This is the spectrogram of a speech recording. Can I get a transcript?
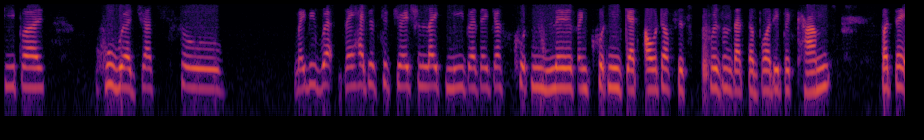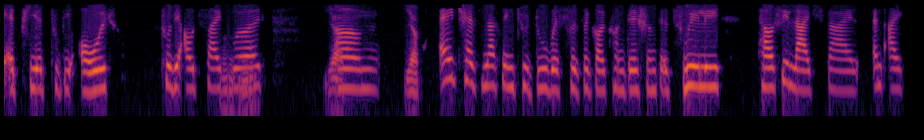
people who were just so maybe they had a situation like me where they just couldn't live and couldn't get out of this prison that the body becomes but they appeared to be old to the outside Mhm. world Yeah. um, Yep. age has nothing to do with physical conditions. It's really healthy lifestyle. And I,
